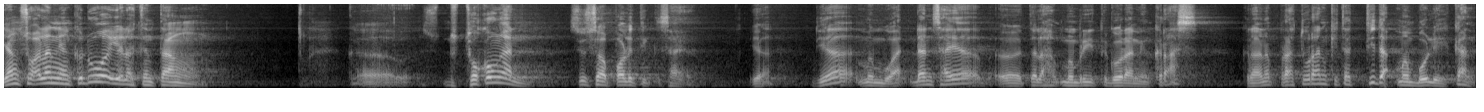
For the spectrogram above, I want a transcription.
Yang soalan yang kedua ialah tentang uh, sokongan susah politik saya. Ya, dia membuat dan saya uh, telah memberi teguran yang keras kerana peraturan kita tidak membolehkan.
